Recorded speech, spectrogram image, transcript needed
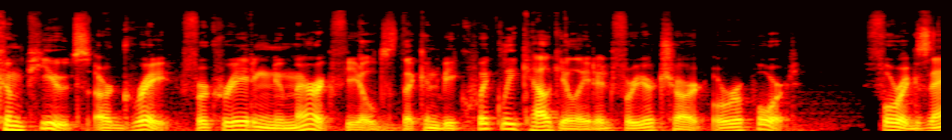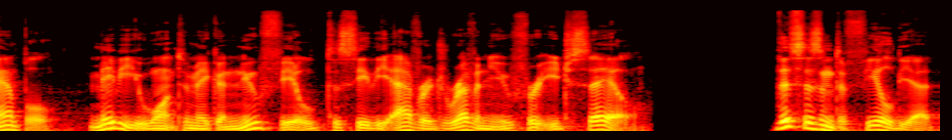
Computes are great for creating numeric fields that can be quickly calculated for your chart or report. For example, maybe you want to make a new field to see the average revenue for each sale. This isn't a field yet,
